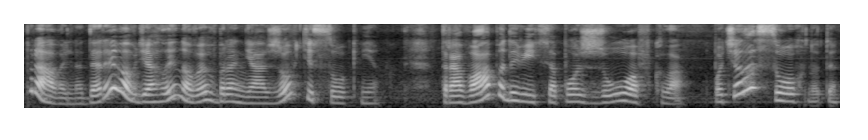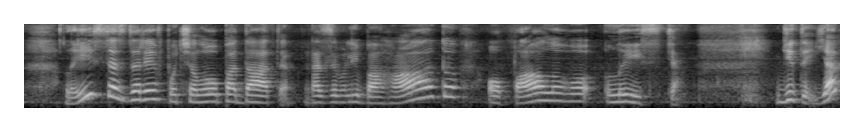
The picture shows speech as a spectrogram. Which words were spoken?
Правильно, дерева вдягли нове вбрання, жовті сукні. Трава, подивіться, пожовкла, почала сохнути, листя з дерев почало опадати. На землі багато опалого листя. Діти, як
